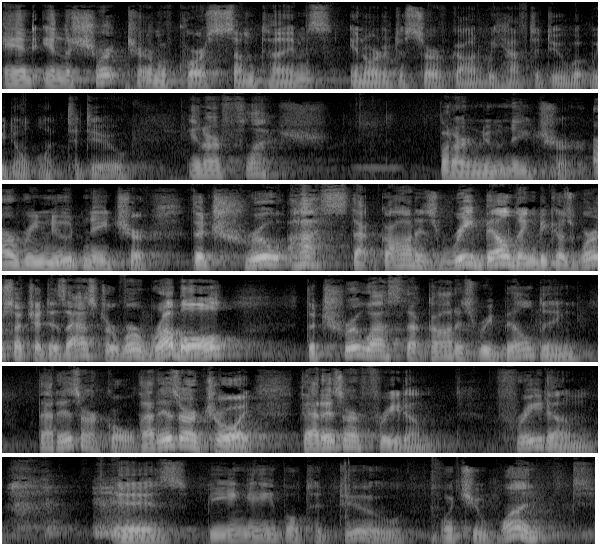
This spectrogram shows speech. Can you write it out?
And in the short term, of course, sometimes in order to serve God, we have to do what we don't want to do in our flesh but our new nature, our renewed nature, the true us that God is rebuilding because we're such a disaster, we're rubble. The true us that God is rebuilding That is our goal. That is our joy. That is our freedom. Freedom is being able to do what you want,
